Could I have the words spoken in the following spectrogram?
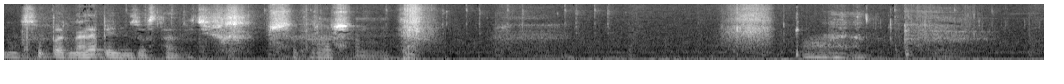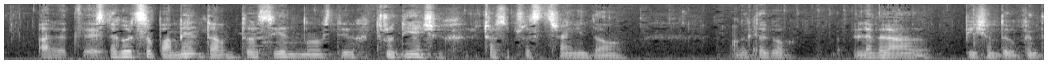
No super, najlepiej mi zostawić. Przepraszam. Ale ty... Z tego co pamiętam, to jest jedno z tych trudniejszych czasoprzestrzeni do, do Okej. tego levela 55.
